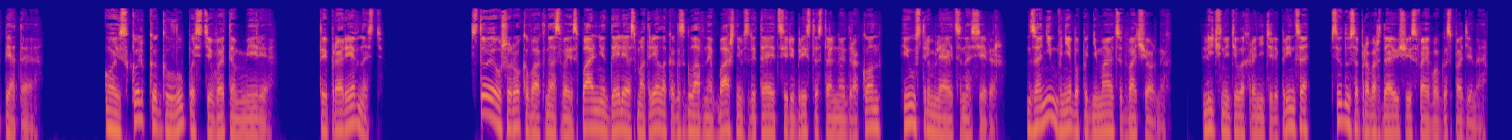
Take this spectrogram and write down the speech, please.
пятая. Ой, сколько глупости в этом мире. Ты про ревность? Стоя у широкого окна своей спальни, Делия смотрела, как с главной башни взлетает серебристо-стальной дракон и устремляется на север. За ним в небо поднимаются два черных. Личные телохранители принца, всюду сопровождающие своего господина.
